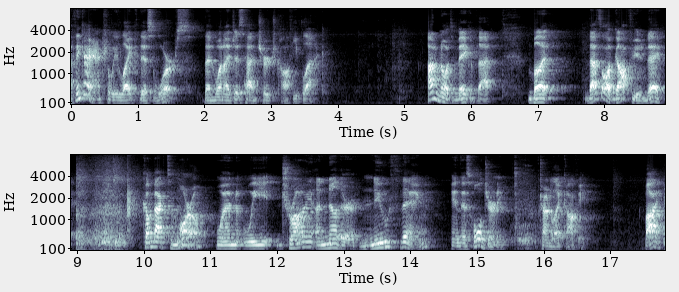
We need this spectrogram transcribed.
think I actually like this worse than when I just had church coffee black. I don't know what to make of that, but that's all I've got for you today. Come back tomorrow when we try another new thing in this whole journey of trying to like coffee. Bye.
